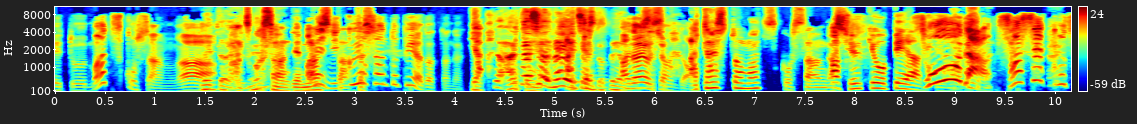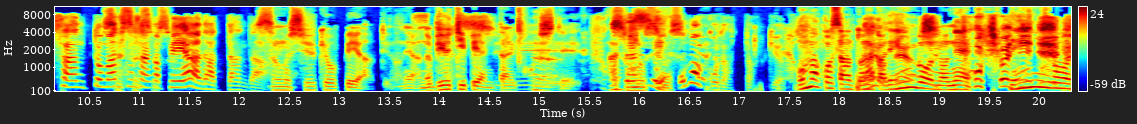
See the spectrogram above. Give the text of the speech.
えっと、マツコさんがマツコさん出あれ、ました。肉屋さんとペアだったんだっけ？いや、いや、私はなよちゃんとペアあ、だなよちゃんだ。私とマツコさんが宗教ペアそうだ佐世子さんとマツコさんがペアだったんだ。その宗教ペアっていうのね、あのビューティーペアに対抗して。私そうそうおまこだったっけ？おまこさんとなんかレインボーのね、東京レイに、ンボーの、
